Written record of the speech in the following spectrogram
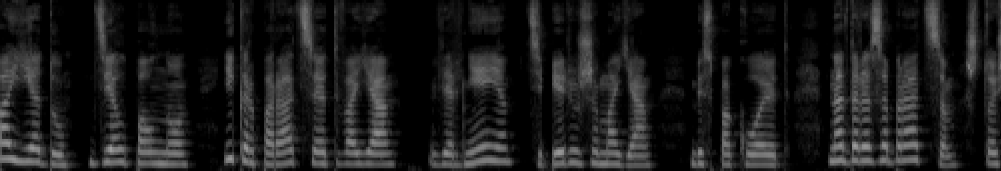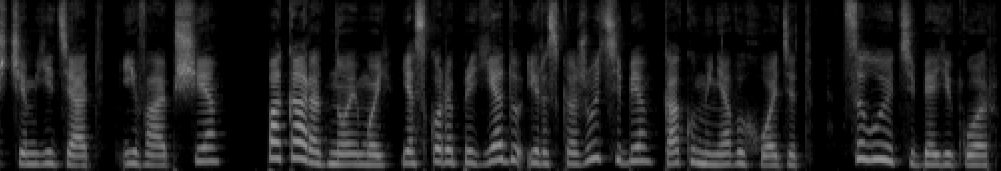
Поеду, дел полно, и корпорация твоя, вернее, теперь уже моя, беспокоит. Надо разобраться, что с чем едят, и вообще... Пока, родной мой, я скоро приеду и расскажу тебе, как у меня выходит. Целую тебя, Егор.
